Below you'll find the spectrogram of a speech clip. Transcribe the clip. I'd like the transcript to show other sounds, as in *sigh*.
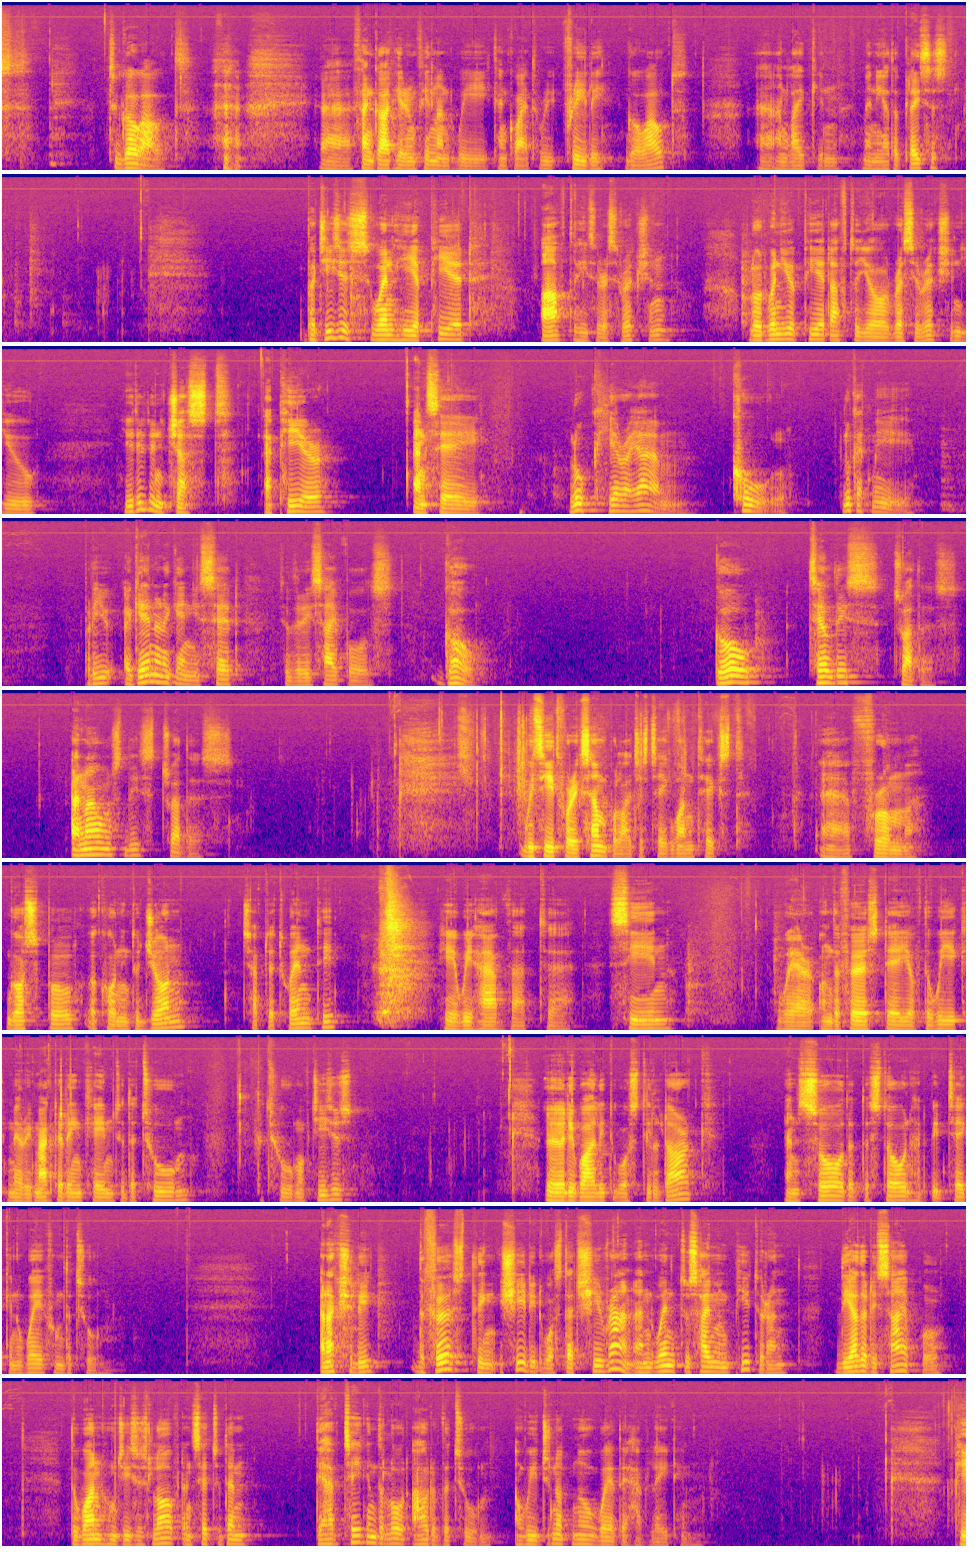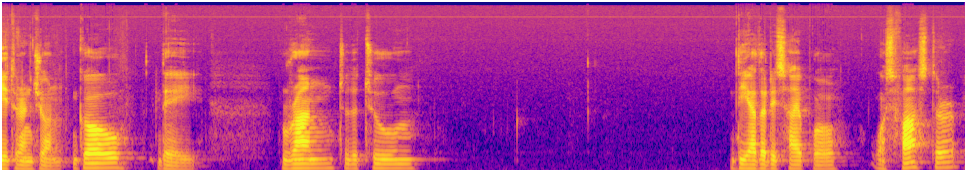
to go out. *laughs* uh, thank God here in Finland we can quite re- freely go out, uh, unlike in many other places. But Jesus, when he appeared after his resurrection, Lord, when you appeared after your resurrection, you, you didn't just appear and say, Look, here I am, cool, look at me. But you, again and again, you said to the disciples, Go. Go tell this to others. Announce this to others. We see it, for example, I'll just take one text uh, from Gospel according to John, chapter 20. Here we have that uh, scene where on the first day of the week Mary Magdalene came to the tomb, the tomb of Jesus, early while it was still dark, and saw that the stone had been taken away from the tomb. And actually, the first thing she did was that she ran and went to Simon Peter and the other disciple, the one whom Jesus loved, and said to them, They have taken the Lord out of the tomb, and we do not know where they have laid him. Peter and John go, they run to the tomb. The other disciple was faster,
